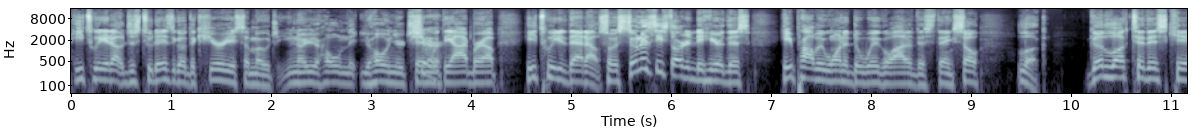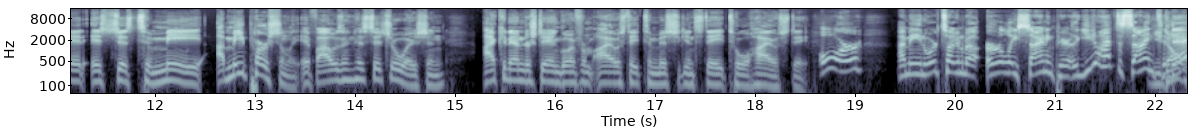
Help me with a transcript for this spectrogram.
he tweeted out just two days ago the curious emoji. You know, you're holding you're holding your chin Sure. with the eyebrow up. He tweeted that out. So as soon as he started to hear this, he probably wanted to wiggle out of this thing. So look, good luck to this kid. It's just to me, uh, me personally, if I was in his situation, I can understand going from Iowa State to Michigan State to Ohio State. Or, I mean, we're talking about early signing period. You don't have to sign You today. don't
